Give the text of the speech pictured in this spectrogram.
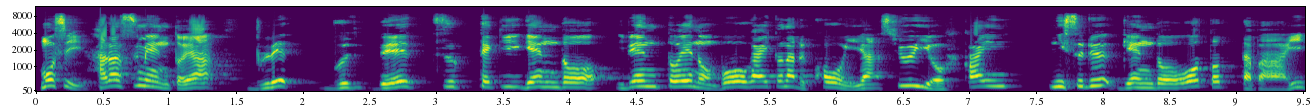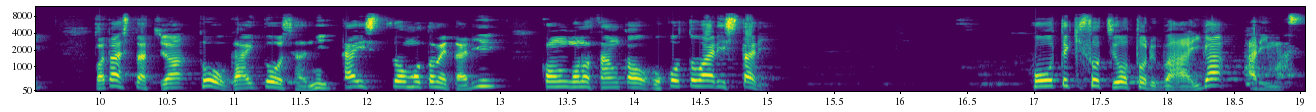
もしハラスメントや別的言動、イベントへの妨害となる行為や周囲を不快にする言動を取った場合、私たちは当該当者に退出を求めたり、今後の参加をお断りしたり、法的措置を取る場合があります。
